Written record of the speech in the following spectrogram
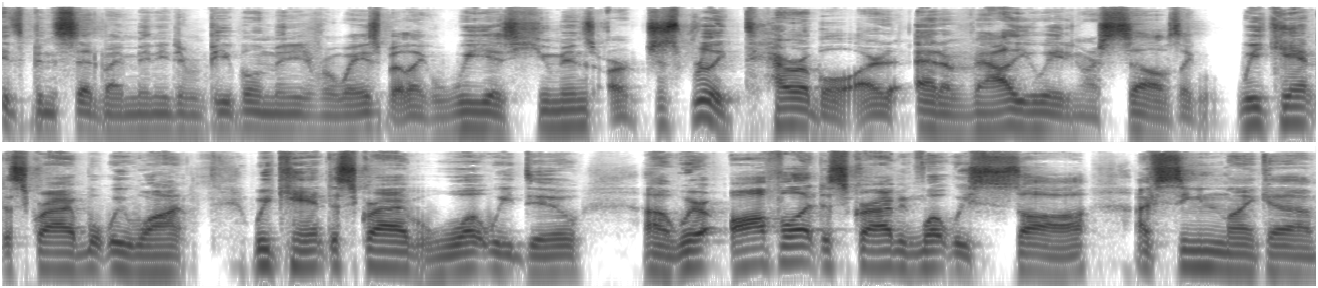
it's been said by many different people in many different ways, but like we as humans are just really terrible at, at evaluating ourselves. Like we can't describe what we want. We can't describe what we do. Uh, we're awful at describing what we saw. I've seen like uh,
